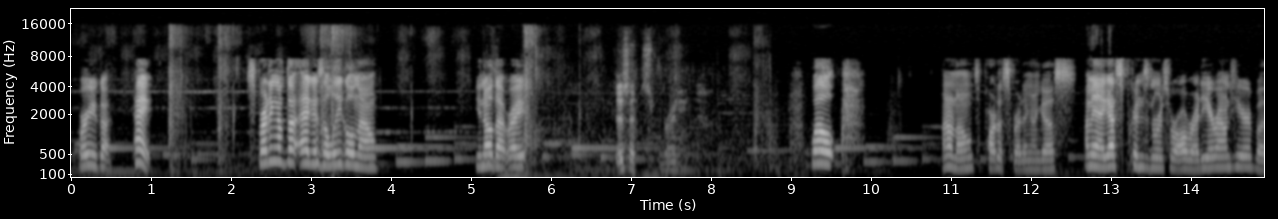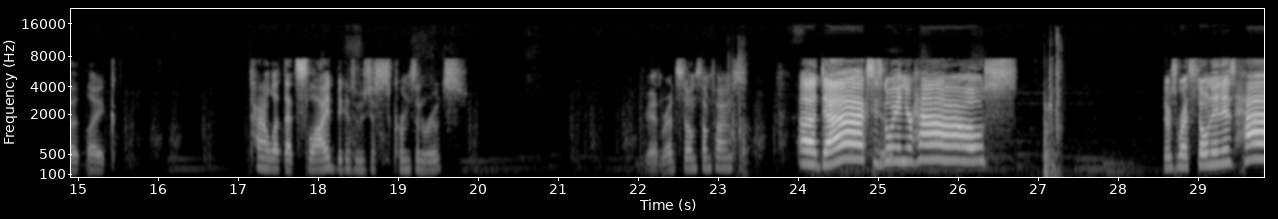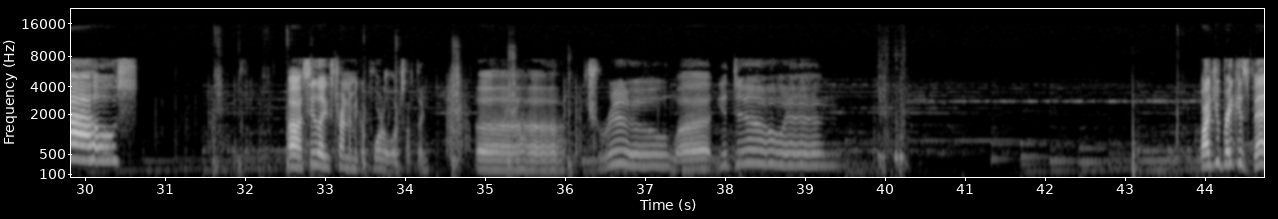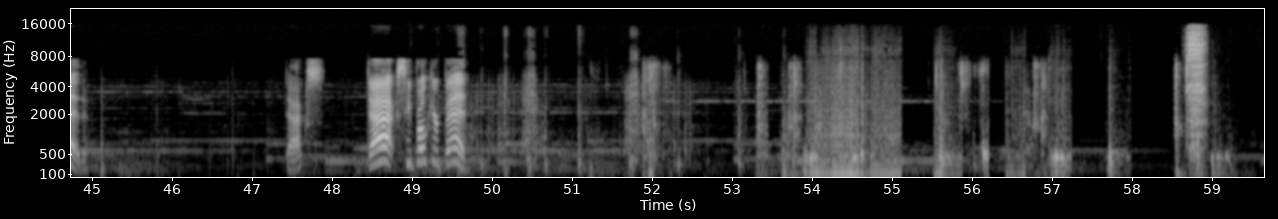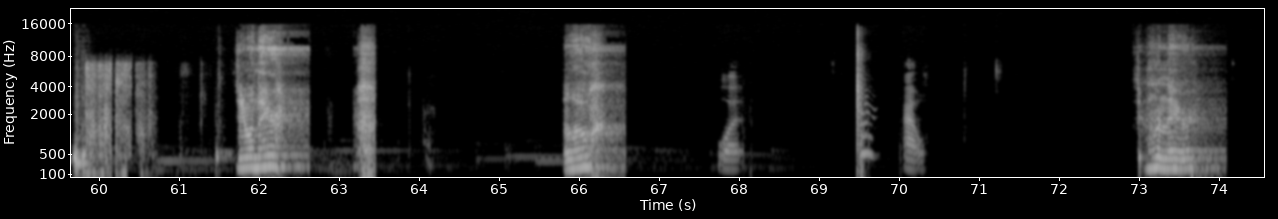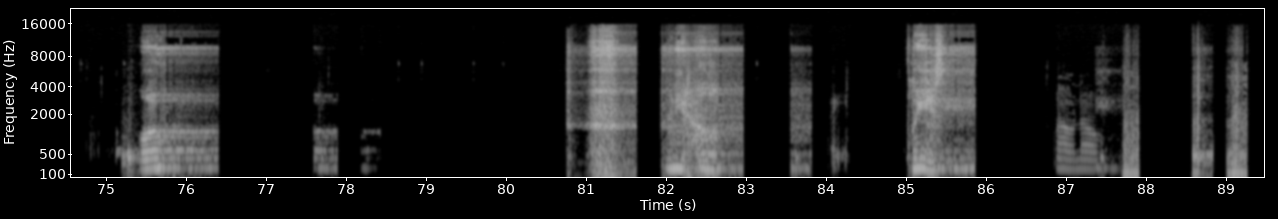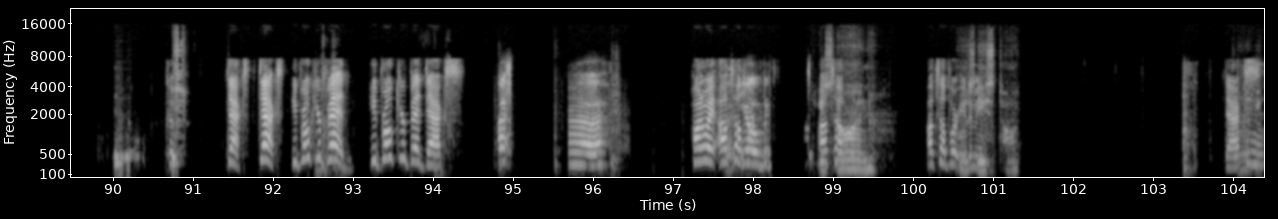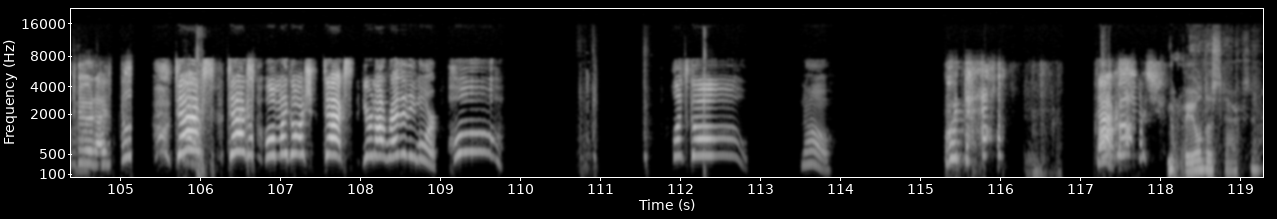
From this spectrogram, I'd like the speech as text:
Where are you going? Hey! Spreading of the egg is illegal now. You know that, right? It isn't spreading. Well, I don't know. It's part of spreading, I guess. I mean, I guess Crimson Roots were already around here, but, like, kind of let that slide because it was just Crimson Roots. And Redstone sometimes. Uh, Dax, he's going in your house! There's redstone in his house! Uh, see, like, he's trying to make a portal or something. Uh, true, what you doing? Why'd you break his bed? Dax? Dax, he broke your bed! Is anyone there? Hello? Is anyone there? Hello? I need help. Please. Oh no. C- Dax, Dax, he broke your bed! He broke your bed, Dax. Uh, Hold on, wait. I'll teleport. yo, but I'll He's teleport. I'll teleport you to me, Rosie's talk- Dax. dude, I feel Dax! Dax! Oh my gosh! Dax! You're not red anymore! Oh! Let's go! No. what the heck? Dax! Oh gosh! You failed us, Daxon.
